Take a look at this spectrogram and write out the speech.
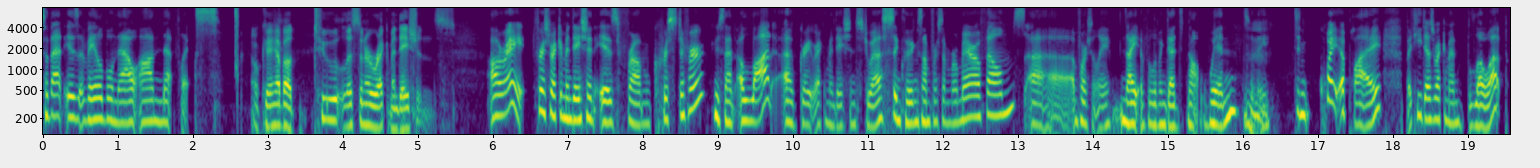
so that is available now on netflix Okay, how about two listener recommendations? All right. First recommendation is from Christopher, who sent a lot of great recommendations to us, including some for some Romero films. Uh, unfortunately, Night of the Living Dead did not win, so Mhm. they didn't quite apply. But he does recommend Blow Up,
